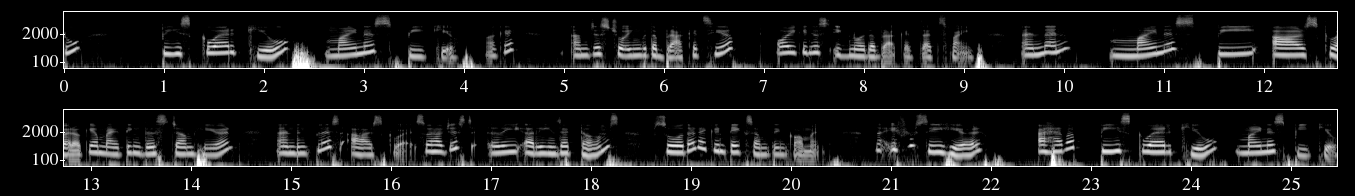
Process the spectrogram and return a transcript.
to p square q minus pq okay? I'm just showing with the brackets here. Or you can just ignore the brackets. That's fine. And then minus pr square. Okay? I'm writing this term here. And then plus r square. So I have just rearranged the terms so that I can take something common. Now if you see here I have a p square q minus pq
